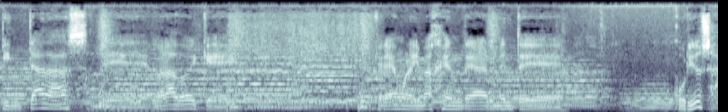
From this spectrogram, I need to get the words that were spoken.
pintadas de dorado y que crean una imagen realmente curiosa.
